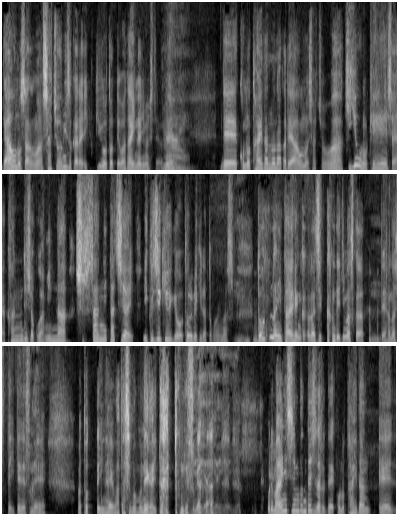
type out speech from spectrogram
で青野さんは社長自ら育休を取って話題になりましたよね。はいで、この対談の中で青野社長は、企業の経営者や管理職はみんな出産に立ち会い、育児休業を取るべきだと思います。どんなに大変かが実感できますからって話していてですね、まあ、取っていない私も胸が痛かったんですが、これ毎日新聞デジタルでこの対談、えー、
